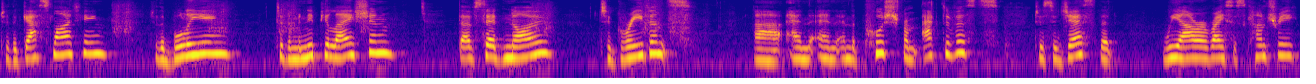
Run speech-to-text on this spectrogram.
to the gaslighting, to the bullying, to the manipulation. They've said no to grievance uh, and, and, and the push from activists to suggest that we are a racist country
